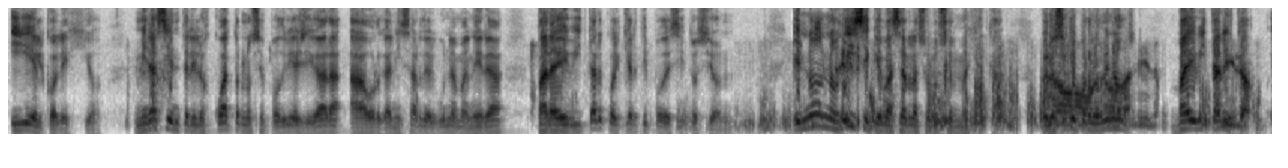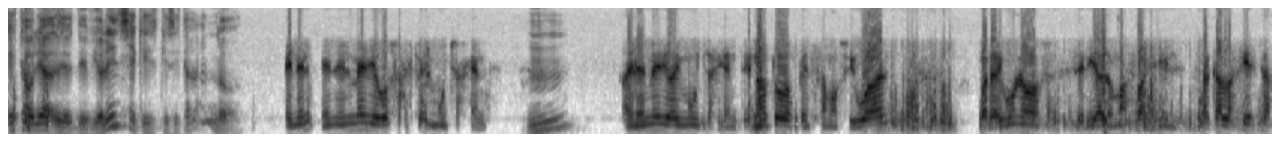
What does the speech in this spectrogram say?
y el colegio. Mirá si entre los cuatro no se podría llegar a, organizar de alguna manera para evitar cualquier tipo de situación. Que no nos dice que va a ser la solución mágica, pero sí que por lo menos va a evitar esta, esta, oleada de, violencia que, se está dando. En el, en el medio vos sabés que hay mucha gente. ¿Mm? En el medio hay mucha gente, no todos pensamos igual. Para algunos sería lo más fácil sacar la fiesta,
